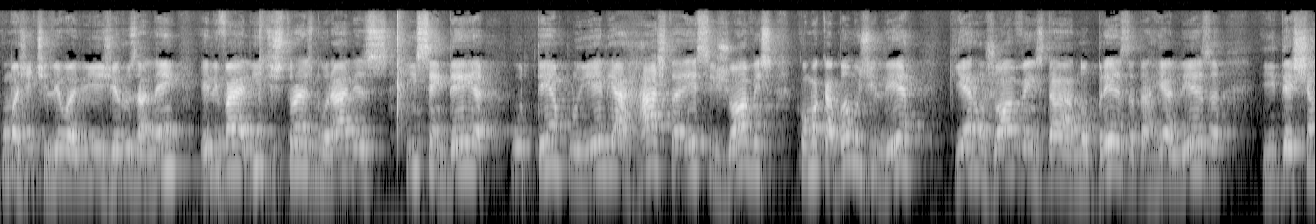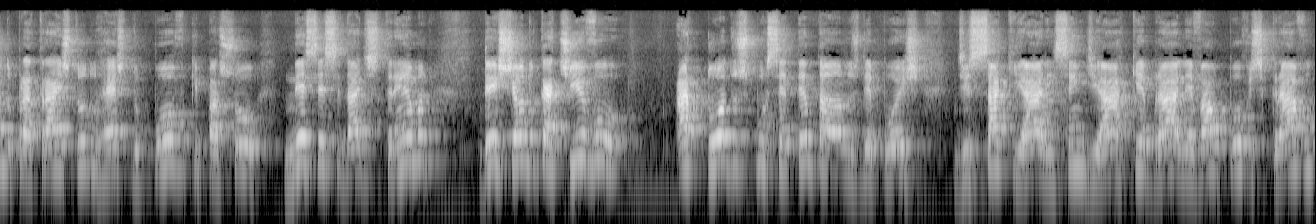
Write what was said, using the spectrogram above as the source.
como a gente leu ali, Jerusalém. Ele vai ali, destrói as muralhas, incendeia o templo e ele arrasta esses jovens, como acabamos de ler, que eram jovens da nobreza, da realeza, e deixando para trás todo o resto do povo que passou necessidade extrema, deixando cativo a todos por 70 anos depois de saquear, incendiar, quebrar, levar o povo escravo,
